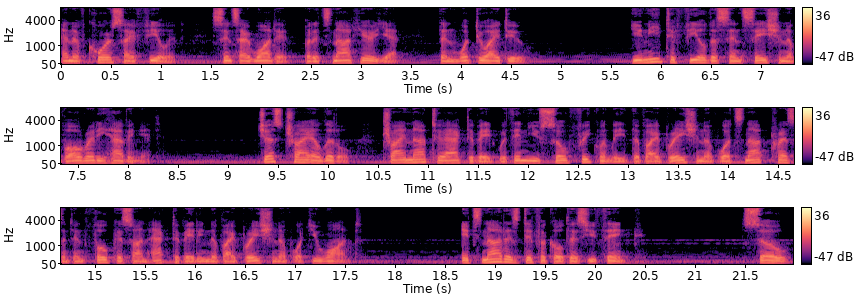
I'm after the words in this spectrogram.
and of course I feel it, since I want it but it's not here yet, then what do I do? You need to feel the sensation of already having it. Just try a little, try not to activate within you so frequently the vibration of what's not present and focus on activating the vibration of what you want. It's not as difficult as you think. So,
